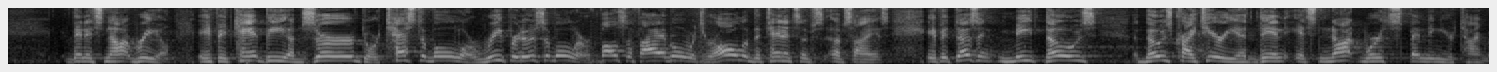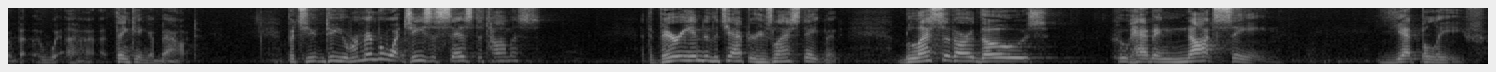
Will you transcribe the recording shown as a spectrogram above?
then it's not real. If it can't be observed or testable or reproducible or falsifiable, which are all of the tenets of, of science, if it doesn't meet those, those criteria, then it's not worth spending your time about, uh, thinking about. But you, do you remember what Jesus says to Thomas? At the very end of the chapter, his last statement Blessed are those who, having not seen, yet believe.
